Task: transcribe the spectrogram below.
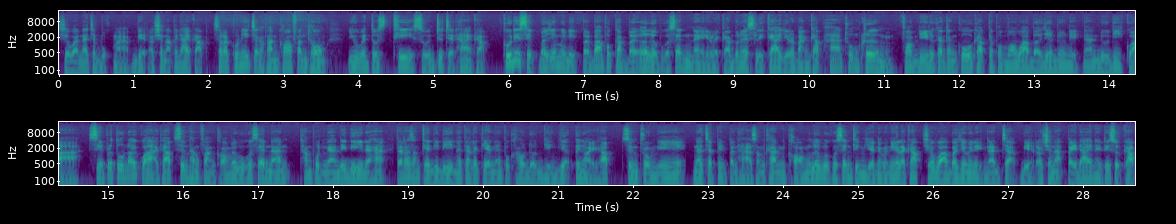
เชื่อว่าน่าจะบุกมาเบียดเอาชนะไปได้ครับสำหรับคู่นี้จักรพันธ์ขอฟันธงยูเวนตุสที่ 0.75 ครับ คู่ที่ 10 b บ y e r n m มิวนิกเปิดบ้านพบกับไบเออร์เล v ว r เ u นในรายการบูเดสลีกาเยอรมันครับ5ทุ่มครึ่ง ฟอร์มดีด้วยกันทั้งคู่ครับ แต่ผมมองว่าไบเ y e r n m มิวนิกนั้นดูดีกว่า เสียประตูน้อยกว่าครับ ซึ่งทางฝั่งของเล v ว r เ u นนั้นทำผลงานได้ดีนะฮะ แต่ถ้าสังเกตดีๆ ในแต่ละเกมนั้นพวกเขาโดนยิงเยอะไปหน่อยครับ ซึ่งตรงนี้น่าจะเป็นปัญหาสำคัญของเล v ว r เ u นทีมเยือนในวันนี้แหละครับเชื่อว่าไบเ y e r n m มิวนิกนั้นจะเบียดเอาชนะไปได้ในที่สุดครับ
